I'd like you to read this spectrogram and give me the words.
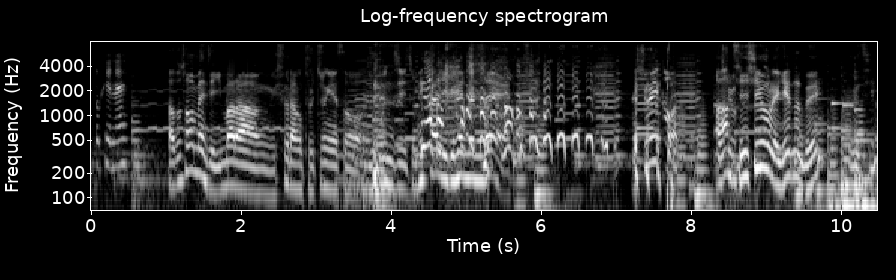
그렇긴 해. 나도 처음에 이제 이마랑 슈랑 둘 중에서 누군지 좀 헷갈리긴 했는데 슈일 것 같아. 아, 난 진심으로 얘기했는데. 그렇지?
